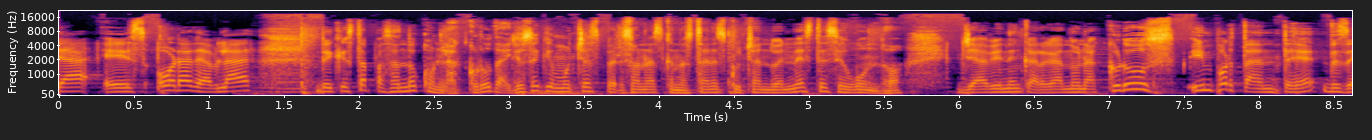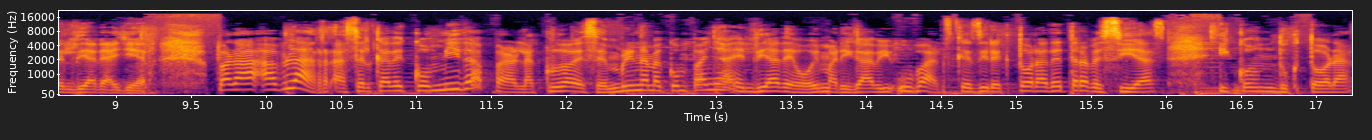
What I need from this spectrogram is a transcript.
Ya es hora de hablar de qué está pasando con la cruda. Yo sé que muchas personas que nos están escuchando en este segundo ya vienen cargando una cruz importante desde el día de ayer. Para hablar acerca de comida para la cruda de Sembrina, me acompaña el día de hoy Marigaby Ubart, que es directora de Travesías y conductora,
